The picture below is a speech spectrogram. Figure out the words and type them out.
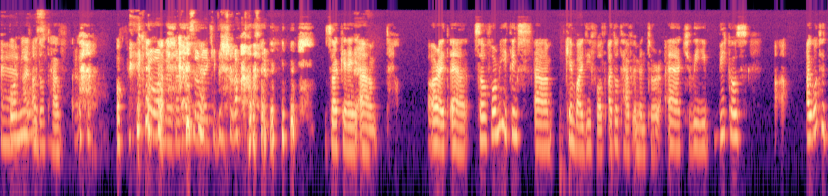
Uh, For me, I, was... I, don't have. oh. Go on, I'm sorry, I keep interrupting you. it's okay. Um, all right. Uh, so for me, things um, came by default. I don't have a mentor actually because I wanted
